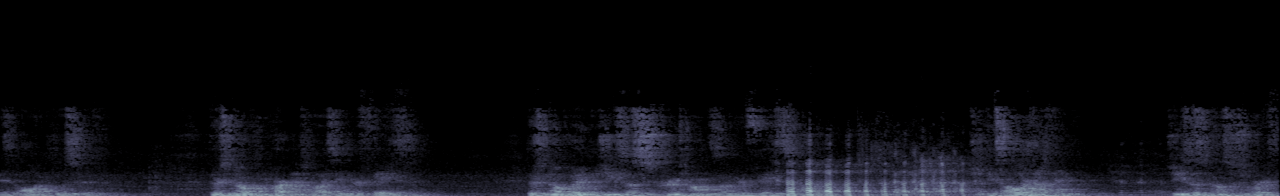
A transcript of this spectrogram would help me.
is all inclusive. There's no compartmentalizing your faith. There's no putting Jesus croutons on your face. it's all or nothing. Jesus knows his worth.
